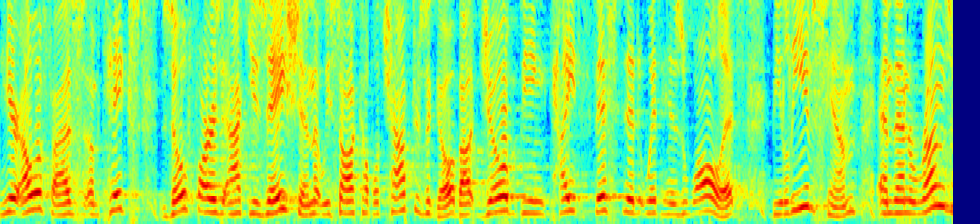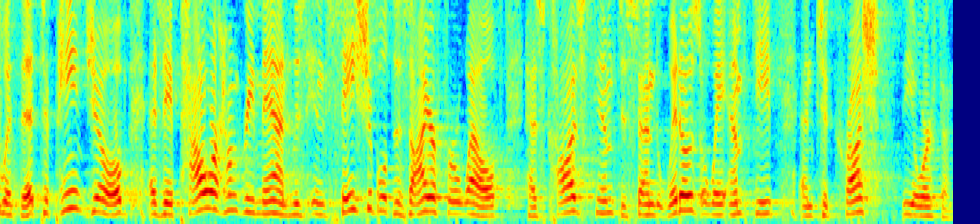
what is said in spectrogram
Here, Eliphaz um, takes Zophar's accusation that we saw a couple chapters ago about Job being tight fisted with his wallet, believes him, and then runs with it to paint Job as a power hungry man whose insatiable desire for wealth has caused him to send widows away empty and to crush the orphan.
